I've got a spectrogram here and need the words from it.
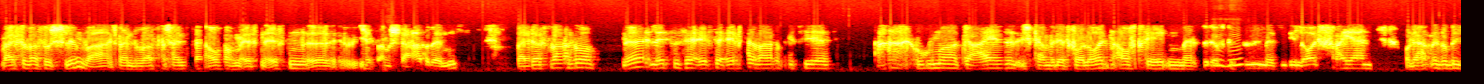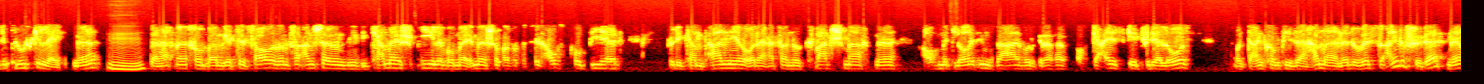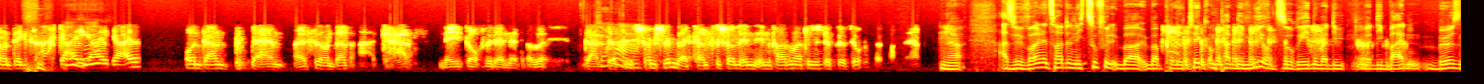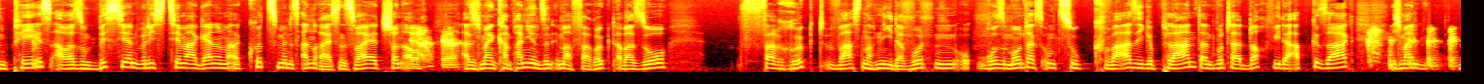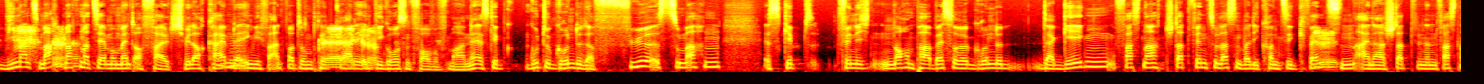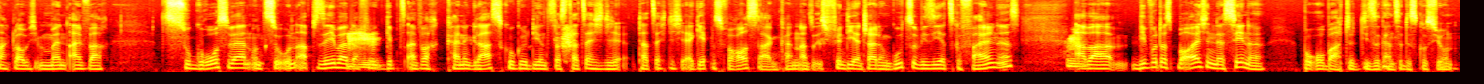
Weißt du, was so schlimm war? Ich meine, du warst wahrscheinlich auch auf dem 11.11. Äh, jetzt am Start oder nicht? Weil das war so, ne, letztes Jahr 11.11. .11. war so ein bisschen, ach, guck mal, geil, ich kann wieder vor Leuten auftreten, man ist wieder mhm. auf der Bühne, man sieht die Leute feiern und da hat man so ein bisschen Blut geleckt, ne? Mhm. Dann hat man von, beim GTV so eine Veranstaltung, die, die Kammerspiele, wo man immer schon mal so ein bisschen ausprobiert für die Kampagne oder einfach nur Quatsch macht, ne? Auch mit Leuten im Saal, wo du gedacht hast, oh geil, es geht wieder los. Und dann kommt dieser Hammer, ne? Du wirst so angefüttert, ne? Und denkst, ach geil, mhm. geil, geil. Und dann, bam, weißt du, und dann, ah, cut, nee, doch wieder nicht. Also da, ja. das ist schon schlimm, da kannst du schon in, in phasenheitliche Depressionen verfahren, ja. Ja, also wir wollen jetzt heute nicht zu viel über, über Politik und Pandemie und so reden, über die, über die beiden bösen Ps, aber so ein bisschen würde ich das Thema gerne mal kurz zumindest anreißen. Es war jetzt schon auch, ja, ja. also ich meine, Kampagnen sind immer verrückt, aber so verrückt war es noch nie. Da wurde ein Rosenmontagsumzug quasi geplant, dann wurde er doch wieder abgesagt. Ich meine, wie man es macht, macht man es ja im Moment auch falsch. Ich will auch keinem, der mhm. irgendwie Verantwortung trägt, ja, gerade genau. irgendwie großen Vorwurf machen. Ne? Es gibt gute Gründe dafür, es zu machen. Es gibt, finde ich, noch ein paar bessere Gründe dagegen, Fastnacht stattfinden zu lassen, weil die Konsequenzen mhm. einer stattfindenden Fastnacht, glaube ich, im Moment einfach zu groß werden und zu unabsehbar. Mhm. Dafür gibt es einfach keine Glaskugel, die uns das tatsächliche, tatsächliche Ergebnis voraussagen kann. Also ich finde die Entscheidung gut, so wie sie jetzt gefallen ist. Mhm. Aber wie wird das bei euch in der Szene beobachtet, diese ganze Diskussion?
